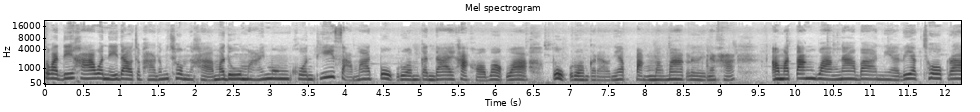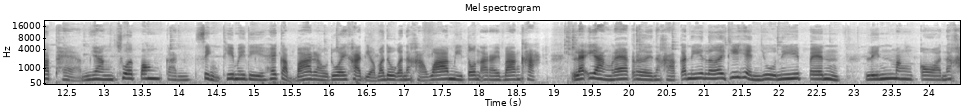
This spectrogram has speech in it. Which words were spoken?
สวัสดีค่ะ วันนี้ดาวจะพาท่านผู้ชมนะคะ มาดูไม้มงคลที่สามารถปลูกรวมกันได้ค่ะ ขอบอกว่าปลูกรวมกันแล้วเนี่ยปังมากๆเลยนะคะ เอามาตั้งวางหน้าบ้านเนี่ยเรียกโชคลาภแถมยังช่วยป้องกันสิ่งที่ไม่ดีให้กับบ้านเราด้วยค่ะ เดี๋ยวมาดูกันนะคะ ว่ามีต้นอะไรบ้างค่ะ และอย่างแรกเลยนะคะ ก็นี่เลยที่เห็นอยู่นี่เป็น ลิ้นมังกรนะค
